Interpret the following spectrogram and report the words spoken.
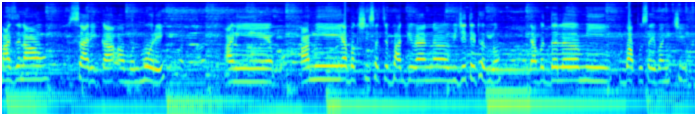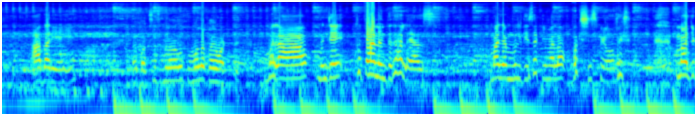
माझं नाव सारिका अमोल मोरे आणि आम्ही या बक्षिसाचे भाग्यवान विजेते ठरलो. त्याबद्दल मी बापूसाहेबांची आभारी आहे. बक्षीस मिळालं तुम्हाला काय वाटतंय? मला म्हणजे खूप आनंद झाला आहे आज. माझ्या मुलगीसाठी मला बक्षीस मिळालं माझी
